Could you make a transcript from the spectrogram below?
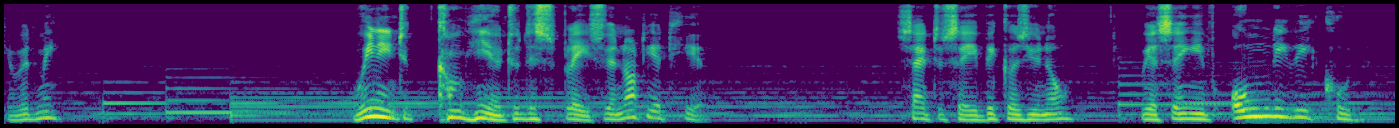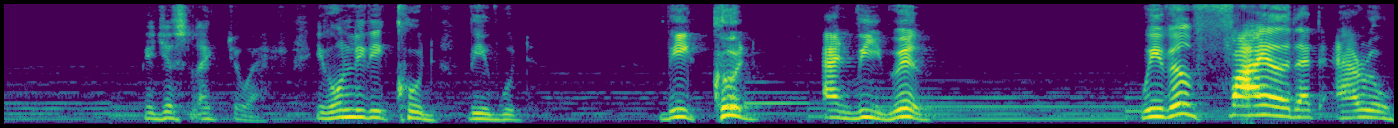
You with me? We need to come here to this place. We're not yet here. Sad to say, because you know, we are saying, if only we could. We're just like Joash. If only we could, we would. We could and we will. We will fire that arrow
